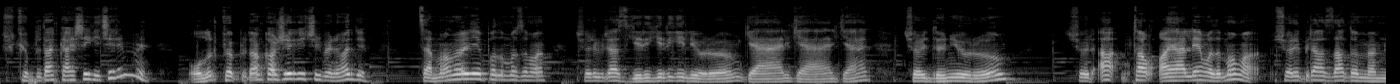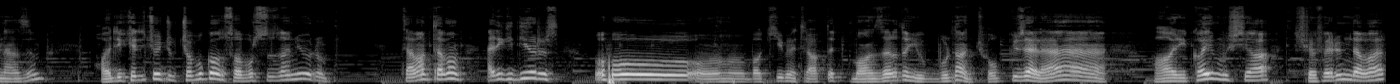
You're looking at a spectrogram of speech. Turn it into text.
Şu köprüden karşıya geçelim mi? Olur köprüden karşıya geçir beni hadi. Tamam öyle yapalım o zaman. Şöyle biraz geri geri geliyorum. Gel gel gel. Şöyle dönüyorum. Şöyle a, tam ayarlayamadım ama şöyle biraz daha dönmem lazım. Hadi kedi çocuk çabuk ol sabırsızlanıyorum. Tamam tamam hadi gidiyoruz. Oho, bakayım etrafta manzara da buradan çok güzel ha. Harikaymış ya. Şoförüm de var.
